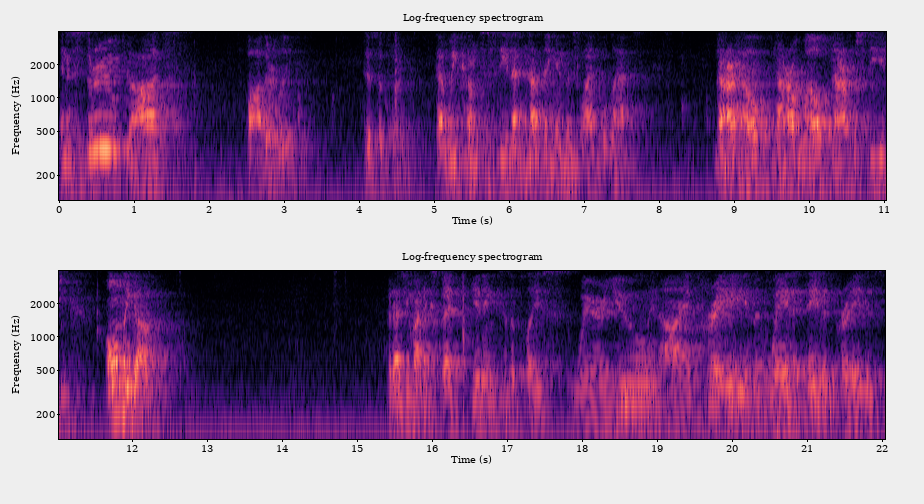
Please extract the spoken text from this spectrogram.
And it's through God's fatherly discipline that we come to see that nothing in this life will last. Not our health, not our wealth, not our prestige, only God. But as you might expect, getting to the place where you and I pray in the way that David prayed is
